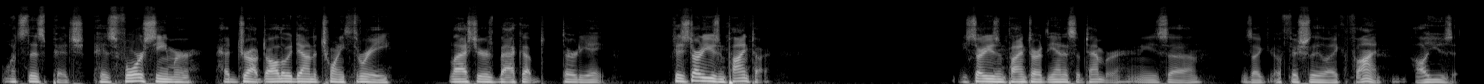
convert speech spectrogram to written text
what's this pitch? His four seamer had dropped all the way down to 23. Last year was back up to 38 because he started using pine tar. He started using pine tar at the end of September, and he's uh, he's like officially like, fine, I'll use it.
